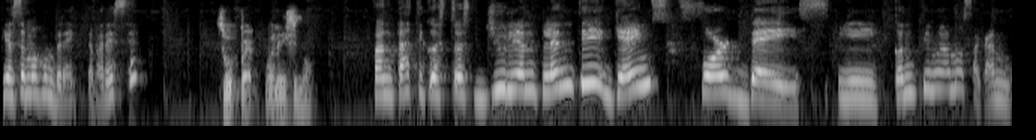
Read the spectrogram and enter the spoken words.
y hacemos un break, ¿te parece? Súper, buenísimo. Fantástico, esto es Julian Plenty, Games for Days. Y continuamos acá en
